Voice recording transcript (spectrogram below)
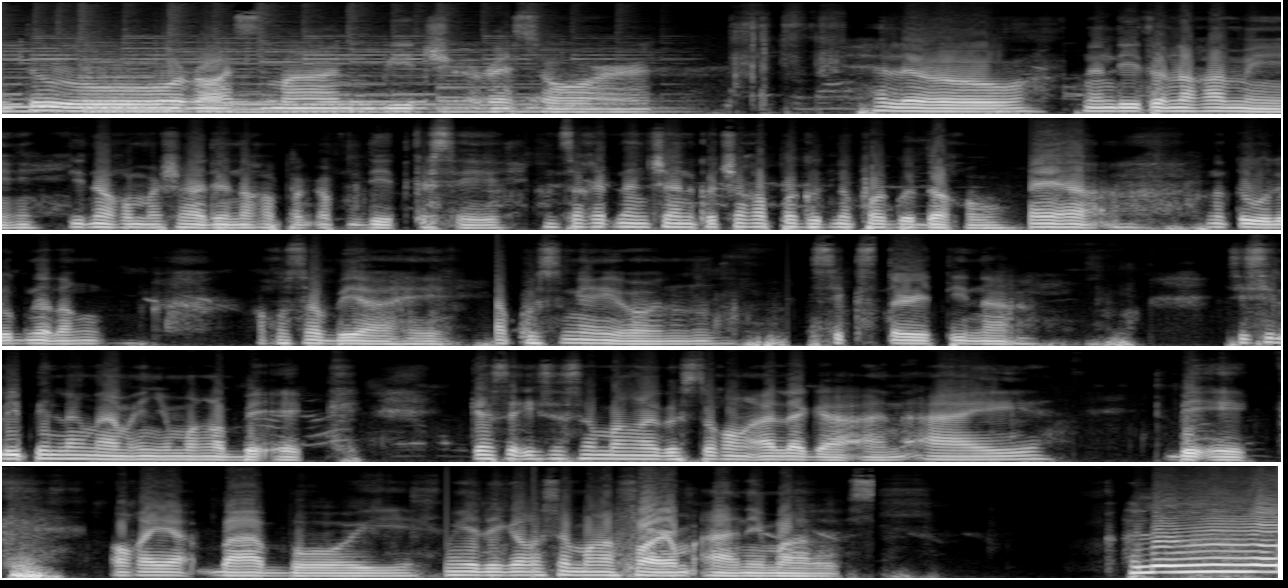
Welcome to Rosman Beach Resort. Hello. Nandito na kami. Hindi na ako masyado nakapag-update kasi ang sakit ng tiyan ko tsaka pagod na pagod ako. Kaya natulog na lang ako sa biyahe. Tapos ngayon, 6.30 na. Sisilipin lang namin yung mga beek. Kasi isa sa mga gusto kong alagaan ay beek. O kaya baboy. Mahilig ako sa mga farm animals. Hello!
